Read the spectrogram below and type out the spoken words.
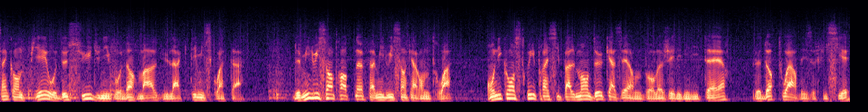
50 pieds au-dessus du niveau normal du lac Témiscouata. De 1839 à 1843, on y construit principalement deux casernes pour loger les militaires, le dortoir des officiers,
